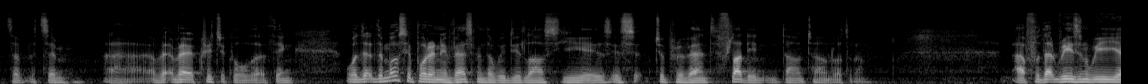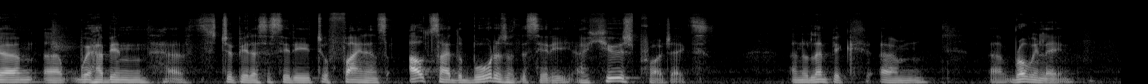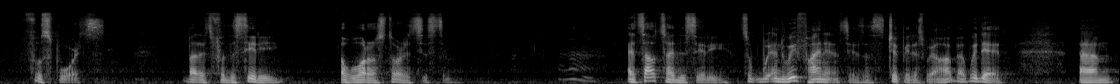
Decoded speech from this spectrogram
So it's a, uh, a very critical uh, thing. Well, the, the, most important investment that we did last year is, is to prevent flooding in downtown Rotterdam. Uh, for that reason, we, um, uh, we have been uh, stupid as a city to finance outside the borders of the city a huge project, an Olympic um, uh, rowing lane for sports, but it's for the city, a water storage system. Ah. It's outside the city, so we, and we financed it, as stupid as we are, but we did. Um,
